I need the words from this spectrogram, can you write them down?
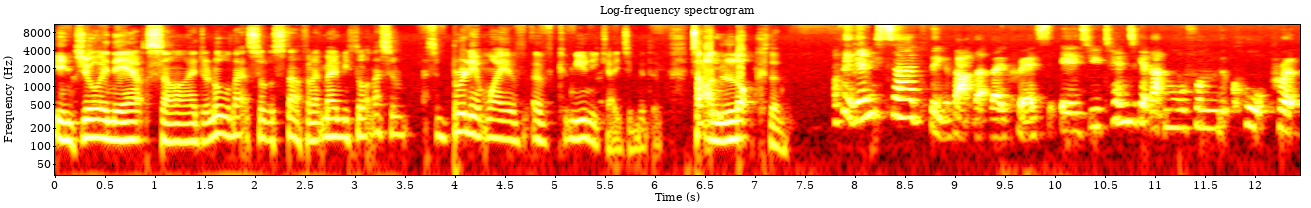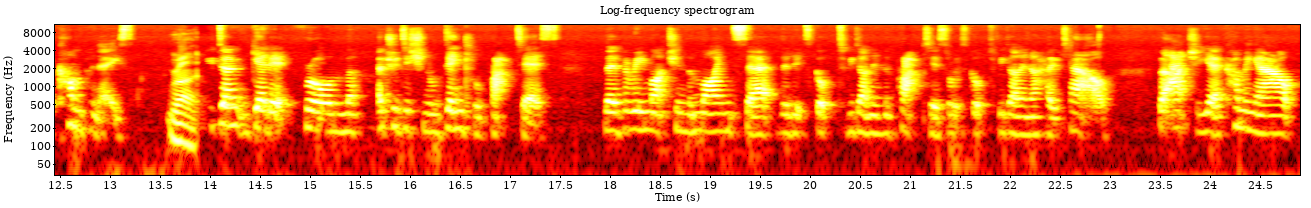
enjoying the outside and all that sort of stuff. And it made me thought that's a that's a brilliant way of, of communicating with them to unlock them. I think the only sad thing about that, though, Chris, is you tend to get that more from the corporate companies. Right. You don't get it from a traditional dental practice. They're very much in the mindset that it's got to be done in the practice or it's got to be done in a hotel. But actually, yeah, coming out,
